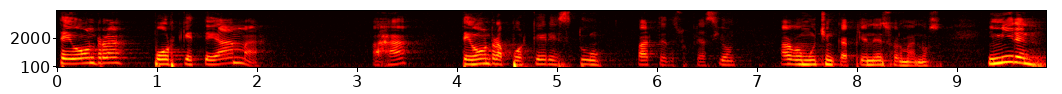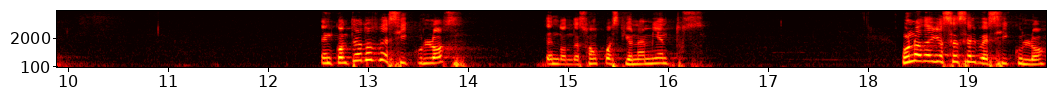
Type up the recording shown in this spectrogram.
te honra porque te ama. Ajá, te honra porque eres tú parte de su creación. Hago mucho hincapié en eso, hermanos. Y miren, encontré dos versículos en donde son cuestionamientos. Uno de ellos es el versículo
